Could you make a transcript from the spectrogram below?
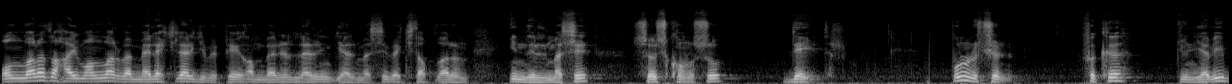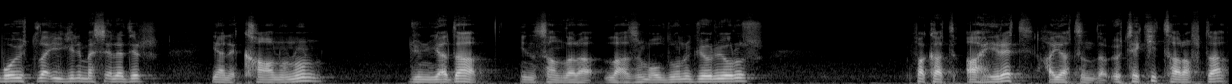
onlara da hayvanlar ve melekler gibi peygamberlerin gelmesi ve kitapların indirilmesi söz konusu değildir. Bunun için fıkıh dünyevi boyutla ilgili meseledir. Yani kanunun dünyada insanlara lazım olduğunu görüyoruz. Fakat ahiret hayatında öteki tarafta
